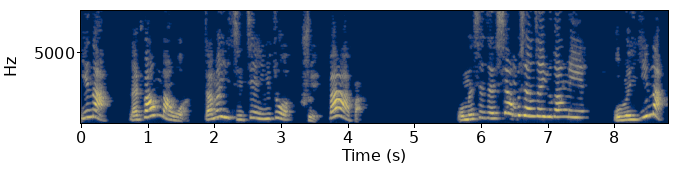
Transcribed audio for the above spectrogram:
伊娜，来帮帮我，咱们一起建一座水坝吧！”我们现在像不像在浴缸里？我问伊娜。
